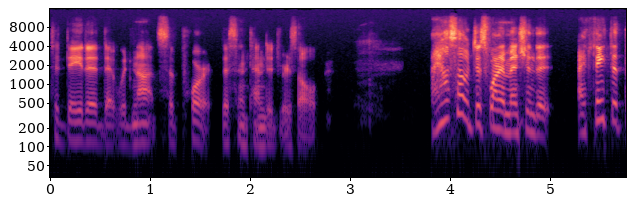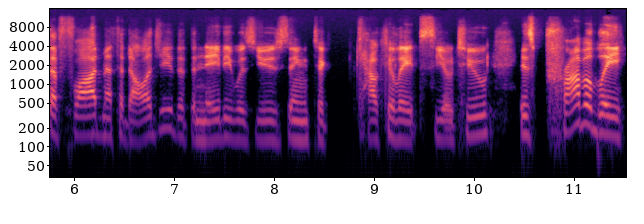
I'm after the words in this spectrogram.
to data that would not support this intended result. I also just want to mention that I think that the flawed methodology that the Navy was using to calculate CO2 is probably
